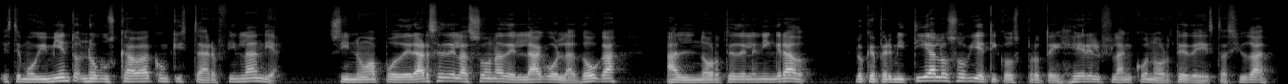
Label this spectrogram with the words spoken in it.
Este movimiento no buscaba conquistar Finlandia, sino apoderarse de la zona del lago Ladoga al norte de Leningrado, lo que permitía a los soviéticos proteger el flanco norte de esta ciudad.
